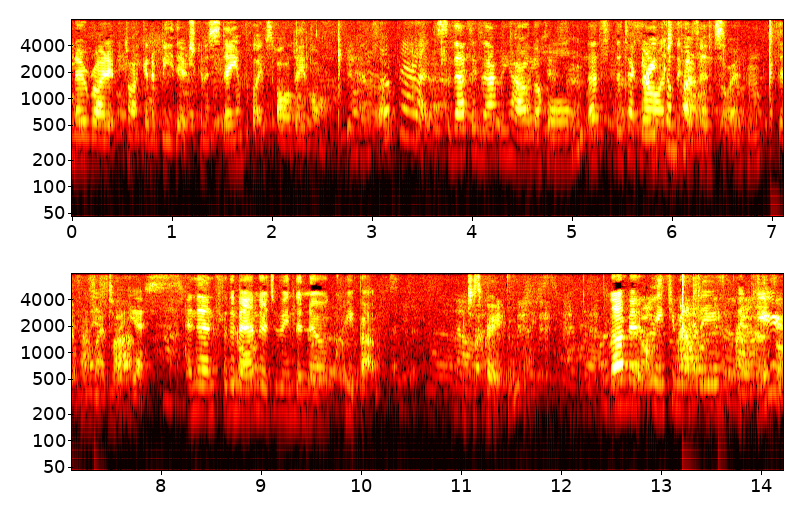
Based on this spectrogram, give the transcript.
no ride up's not gonna be there, it's gonna stay in place all day long. I love that. So that's exactly how the whole that's the technology that goes into it. mhm, that went into it, yes. And then for the men, they're doing the no creep up, which is great. Love it. Thank you, Melody. Thank you.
